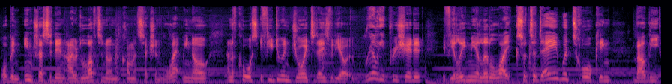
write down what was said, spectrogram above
or been interested in? I would love to know in the comment section, let me know. And of course, if you do enjoy today's video, I'd really appreciate it if you leave me a little like. So today we're talking about the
